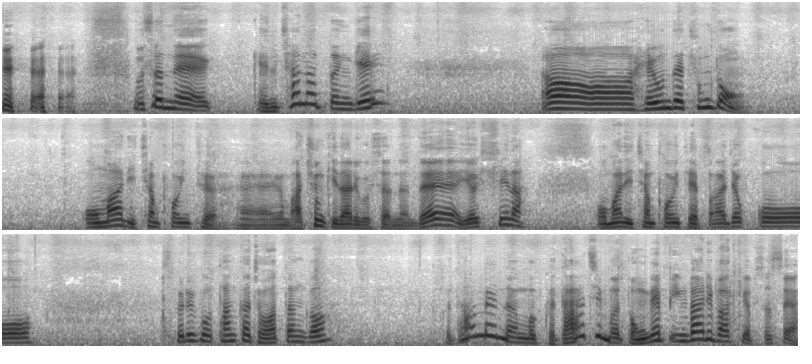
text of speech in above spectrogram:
우선 네 괜찮았던 게 어, 해운대 중동. 52,000 포인트. 예, 맞춤 기다리고 있었는데 역시나 52,000 포인트에 빠졌고 그리고 단가 좋았던 거. 그 다음에는 뭐 그다지 뭐 동네 삥바리밖에 없었어요.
